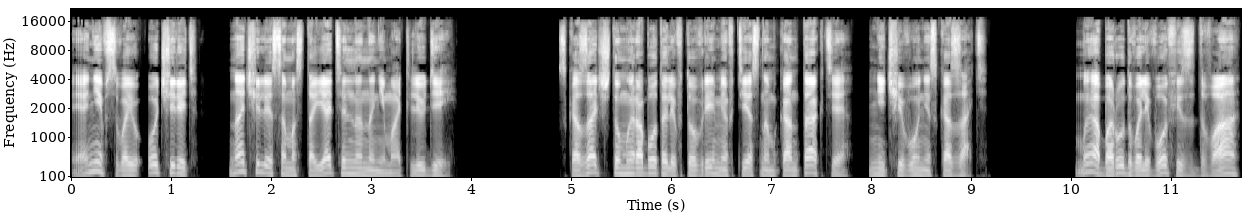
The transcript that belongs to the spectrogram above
и они, в свою очередь, начали самостоятельно нанимать людей. Сказать, что мы работали в то время в тесном контакте, ничего не сказать. Мы оборудовали в офис 2,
